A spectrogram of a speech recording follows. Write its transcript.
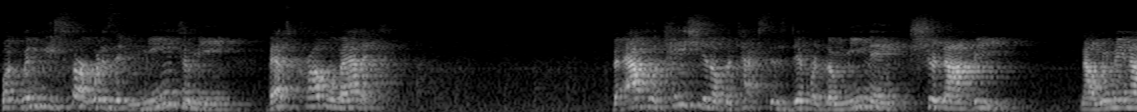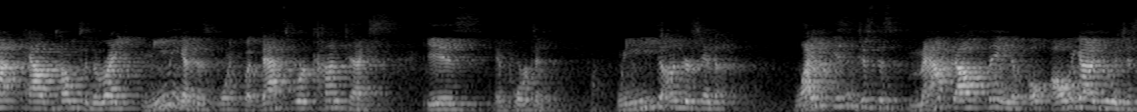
But when we start, what does it mean to me? That's problematic. The application of the text is different. The meaning should not be. Now, we may not have come to the right meaning at this point, but that's where context is important. We need to understand that life isn't just this mapped out thing that oh, all we got to do is just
